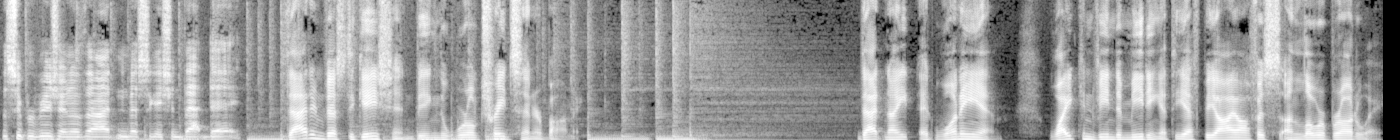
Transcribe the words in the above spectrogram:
the supervision of that investigation that day. That investigation being the World Trade Center bombing. That night at 1 a.m., White convened a meeting at the FBI office on Lower Broadway.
